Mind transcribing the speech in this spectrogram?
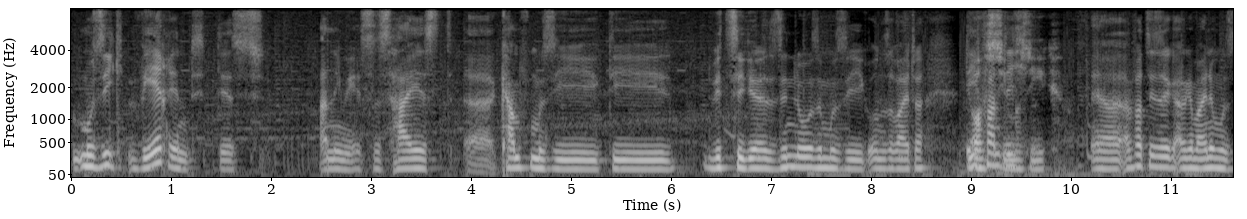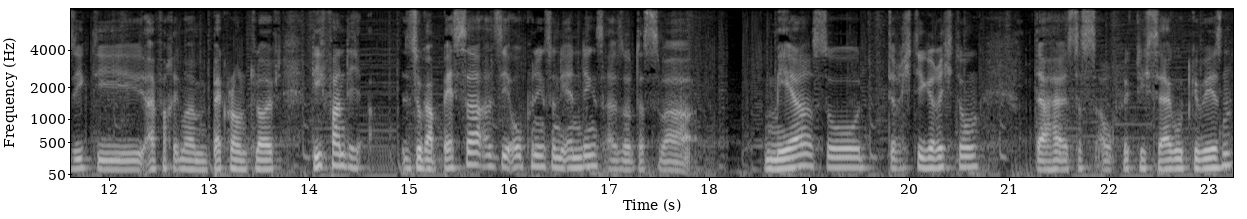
Musik während des Animes, das heißt äh, Kampfmusik, die witzige, sinnlose Musik und so weiter. Die fand ich, Musik. ja, einfach diese allgemeine Musik, die einfach immer im Background läuft, die fand ich sogar besser als die Openings und die Endings. Also das war mehr so die richtige Richtung. Daher ist das auch wirklich sehr gut gewesen.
